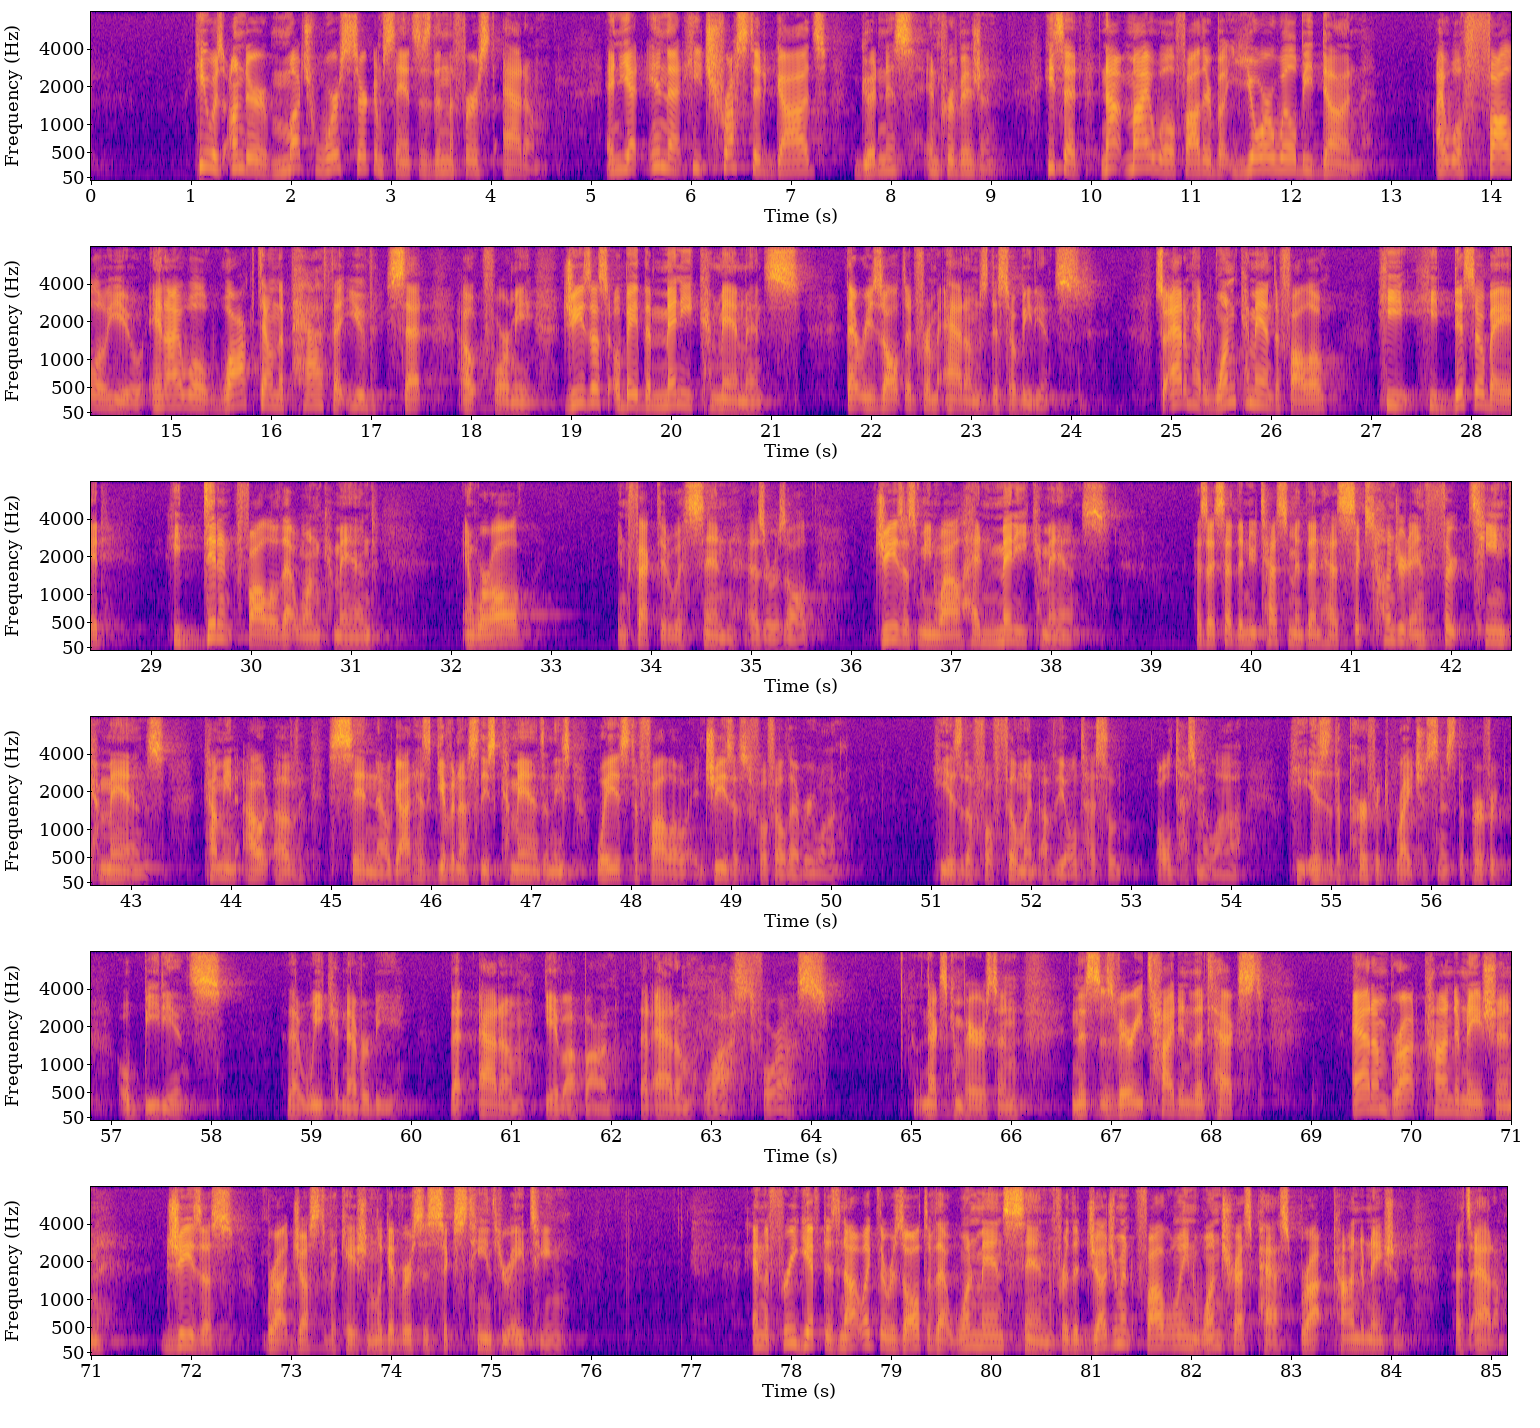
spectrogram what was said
He was under much worse circumstances than the first Adam. And yet, in that, he trusted God's goodness and provision. He said, Not my will, Father, but your will be done. I will follow you and I will walk down the path that you've set out for me. Jesus obeyed the many commandments that resulted from Adam's disobedience. So Adam had one command to follow. He, he disobeyed. He didn't follow that one command. And we're all infected with sin as a result. Jesus, meanwhile, had many commands. As I said, the New Testament then has 613 commands coming out of sin now. God has given us these commands and these ways to follow, and Jesus fulfilled every one. He is the fulfillment of the Old Testament, Old Testament law. He is the perfect righteousness, the perfect obedience that we could never be, that Adam gave up on, that Adam lost for us. The next comparison and this is very tied into the text. Adam brought condemnation, Jesus brought justification. Look at verses 16 through 18. And the free gift is not like the result of that one man's sin, for the judgment following one trespass brought condemnation. That's Adam.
